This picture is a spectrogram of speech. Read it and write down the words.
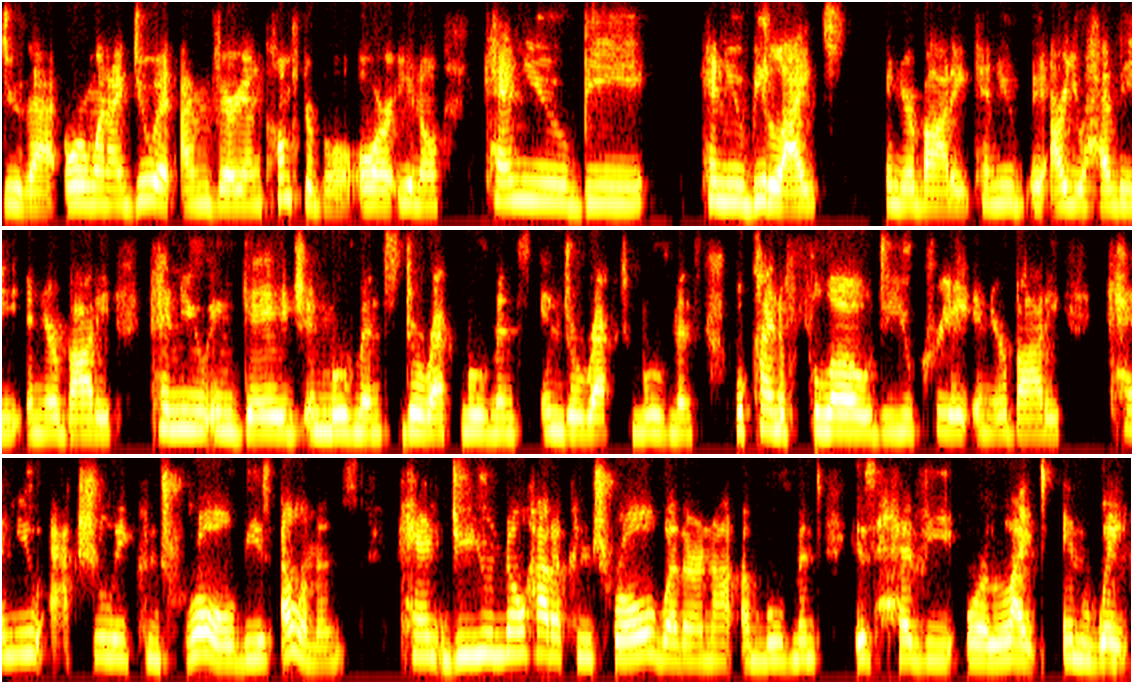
do that. Or when i do it i'm very uncomfortable. Or you know can you be can you be light in your body? Can you are you heavy in your body? Can you engage in movements direct movements indirect movements? What kind of flow do you create in your body? Can you actually control these elements can do you know how to control whether or not a movement is heavy or light in weight?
